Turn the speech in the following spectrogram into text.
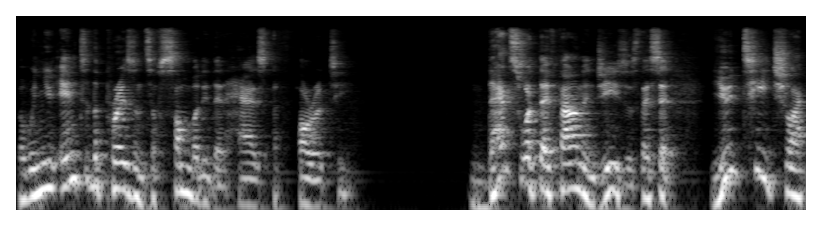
But when you enter the presence of somebody that has authority, that's what they found in Jesus. They said, You teach like,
